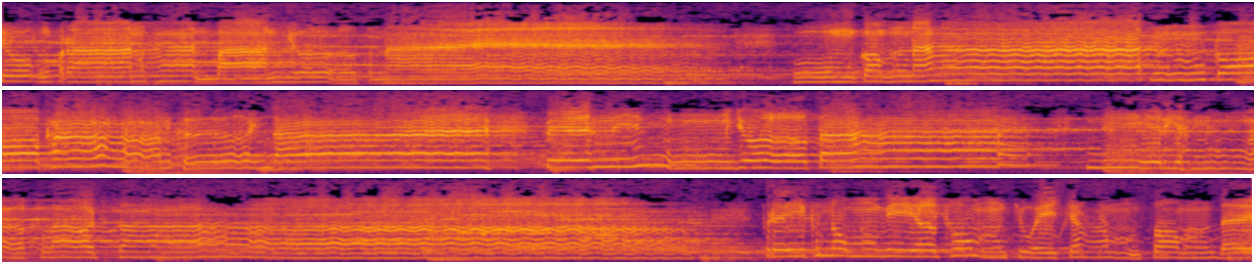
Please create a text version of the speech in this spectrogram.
ជោកប្រានខានបានយល់ស្នេហ៍ ភូមិកំណាត់ក៏ខានឃើញដែរពេលនេះយល់តានេះរៀងខ្លោចសាព្រៃភ្នំវាលធំជួយចាំសំដី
